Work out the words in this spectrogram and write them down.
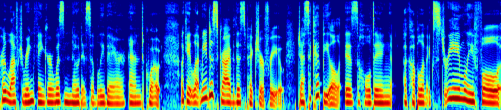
Her left ring finger was noticeably bare, end quote. Okay, let me describe this picture for you. Jessica Biel is holding a couple of extremely full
